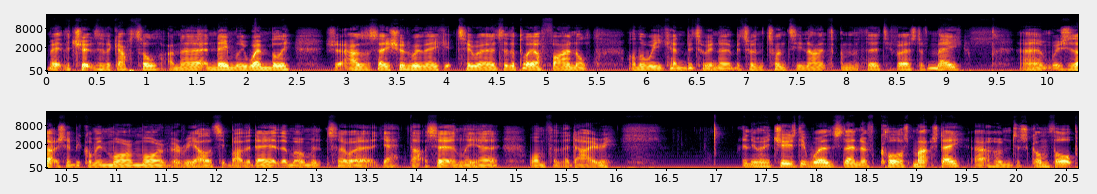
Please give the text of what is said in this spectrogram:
make the trip to the capital, and, uh, and namely Wembley. As I say, should we make it to uh, to the playoff final on the weekend between between the 29th and the 31st of May. Um, which is actually becoming more and more of a reality by the day at the moment. So, yeah, that's certainly one for the diary. Anyway, Tuesday was then, of course, match day at home to Scunthorpe,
